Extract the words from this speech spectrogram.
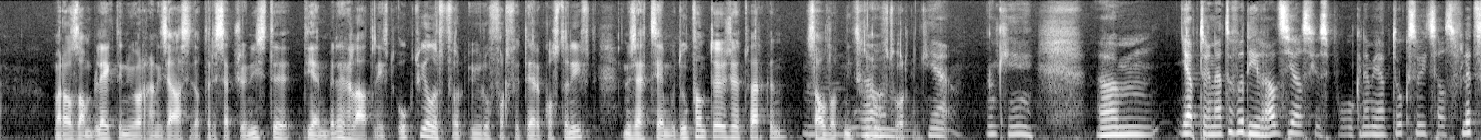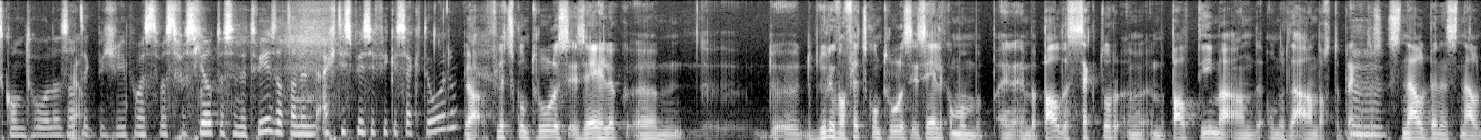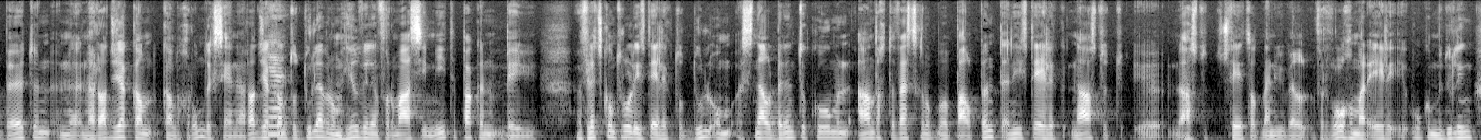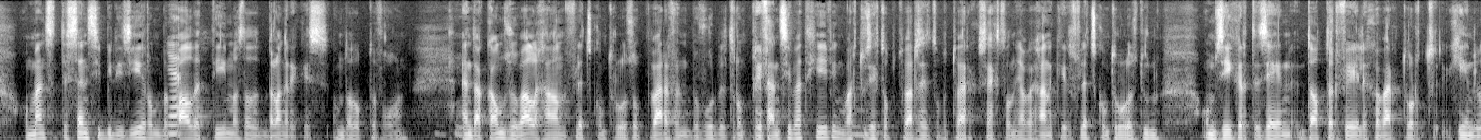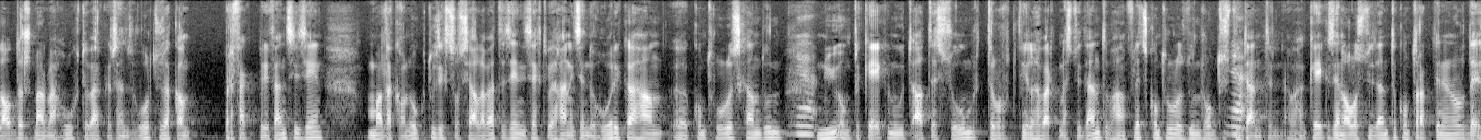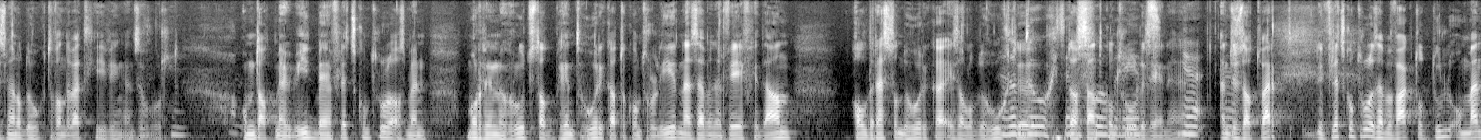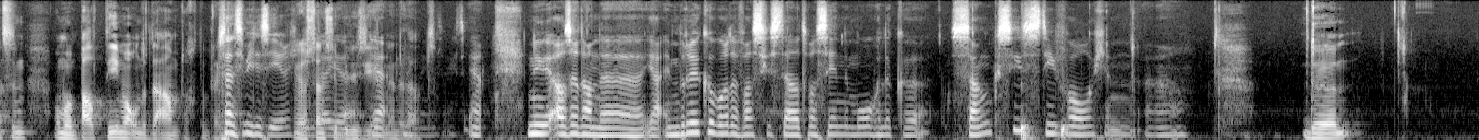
Maar als dan blijkt in uw organisatie dat de receptioniste die hen binnengelaten heeft ook 200 euro forfaitaire kosten heeft, en u zegt zij moet ook van thuis uitwerken, zal dat niet geloofd worden. Ja, oké. Ehm, je hebt er net over die razzia's gesproken. En je hebt ook zoiets als flitscontroles, dat ik begrepen. Was, was het verschil tussen de twee? Is dat dan in echt die specifieke sectoren? Ja, flitscontroles is eigenlijk ehm, de, de, bedoeling van flitscontroles is eigenlijk om een, een bepaalde sector een, een bepaald thema aan de, onder de aandacht te brengen. Mhm. Dus snel binnen, snel buiten. Een, een radja kan, kan grondig zijn. Een radja kan tot doel hebben om heel veel informatie mee te pakken bij u. Een flitscontrole heeft eigenlijk tot doel om snel binnen te komen, aandacht te vestigen op een bepaald punt en heeft eigenlijk naast het, uh, naast het feit dat men u wil vervolgen, maar eigenlijk ook een bedoeling om mensen te sensibiliseren rond bepaalde thema's dat het belangrijk is om dat op te volgen. En dat kan zowel gaan flitscontroles op werven, bijvoorbeeld rond preventiewetgeving, waar toezicht op het, werk, op het werk zegt van ja, we gaan een keer flitscontroles doen om zeker te zijn dat er veilig gewerkt wordt, geen ladders, maar met hoogtewerkers enzovoort. Dus dat kan perfect preventie zijn. Maar dat kan ook toezicht sociale wetten zijn die zegt we gaan iets in de horeca gaan, uh, controles gaan doen. Nu om te kijken hoe het, ah, het is zomer, er wordt veel gewerkt met studenten, we gaan flitscontroles doen rond de studenten. En we gaan kijken, zijn alle studentencontracten in orde, is men op de hoogte van de wetgeving enzovoort. Omdat men weet bij een flitscontrole, als men morgen in een grootstad begint de horeca te controleren en ze hebben er vijf gedaan, al de rest van de horeca is al op de hoogte, dat ze aan het controle zijn. Hè. en dus dat werkt. De flitscontroles hebben vaak tot doel om mensen om een bepaald thema onder de aandacht te brengen. Sensibiliseren. Ja, sensibiliseren, inderdaad. Ja. Nu, als er dan uh, ja, inbreuken worden vastgesteld, wat zijn de mogelijke sancties die volgen? Uh... De,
